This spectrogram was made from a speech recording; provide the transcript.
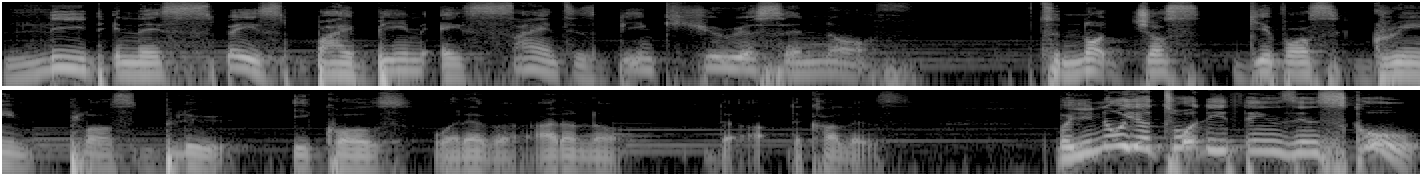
lead in a space by being a scientist, being curious enough to not just give us green plus blue equals whatever. I don't know the, the colors. But you know, you're taught these things in school.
